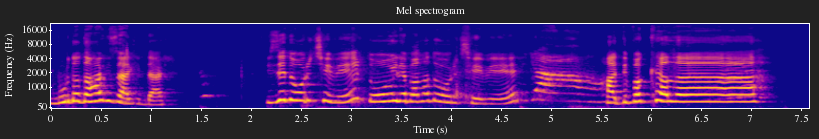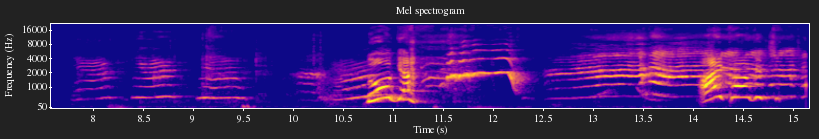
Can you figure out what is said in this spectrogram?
Burada daha güzel gider. Bize doğru çevir. Doğu ile bana doğru çevir. Ya. Hadi bakalım. Doğu gel. Ay kavga çıktı.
